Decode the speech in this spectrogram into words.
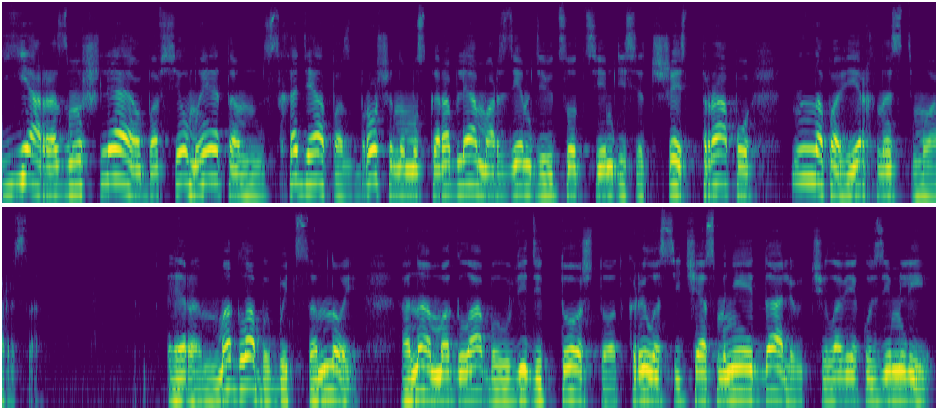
Я размышляю обо всем этом, сходя по сброшенному с корабля Марзем-976 трапу на поверхность Марса. Эра могла бы быть со мной. Она могла бы увидеть то, что открылось сейчас мне и Далю, человеку Земли.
